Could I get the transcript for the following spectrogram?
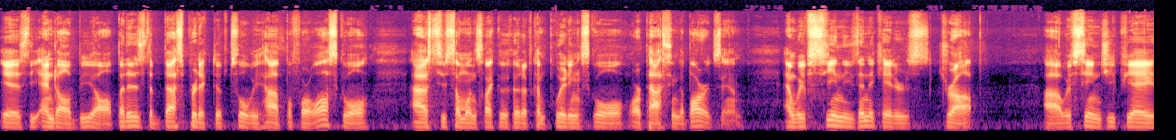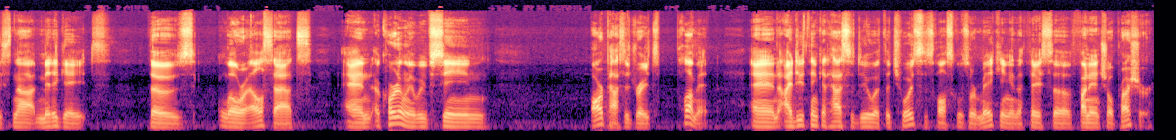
is the end all be all, but it is the best predictive tool we have before law school as to someone's likelihood of completing school or passing the bar exam. And we've seen these indicators drop. Uh, we've seen GPAs not mitigate those lower LSATs. And accordingly, we've seen bar passage rates plummet. And I do think it has to do with the choices law schools are making in the face of financial pressure.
